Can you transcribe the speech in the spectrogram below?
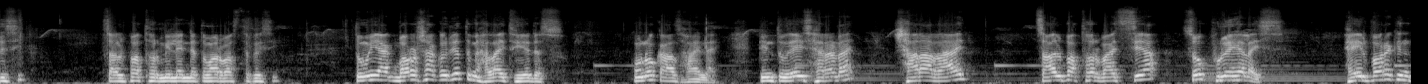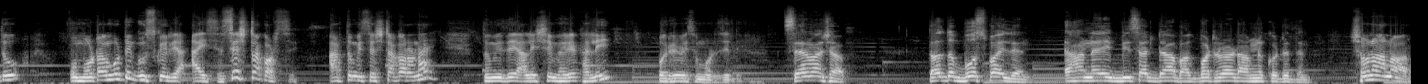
দিছি। চাল পাথর মিলেন তোমার বাঁচতে কইছি। তুমি এক ভরসা করিয়া তুমি হালাই থুয়ে দেছ। কোনো কাজ হয় নাই। কিন্তু এই ছেড়াটায় সারা রাত চাল পাথর বাইছিয়া চোখ ফুলে হেলাইছে। হের পরে কিন্তু ও মোটামুটি গুছ করিয়া আইছে, চেষ্টা করছে। আর তুমি চেষ্টা করো নাই, তুমি যে আলিসিম হেরে খালি পড়ে রয়েছে মসজিদে। চেয়ারম্যান সাহেব, তাহলে তো বুঝ পাইলেন, এখন এই বিচারটা ভাগ আপনি করে দেন। শোনো আনোয়ার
